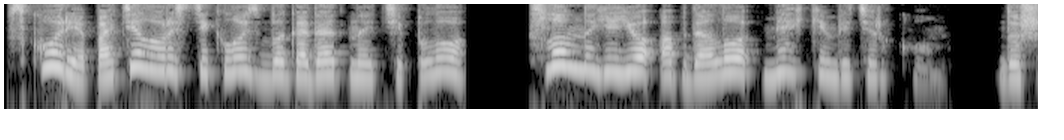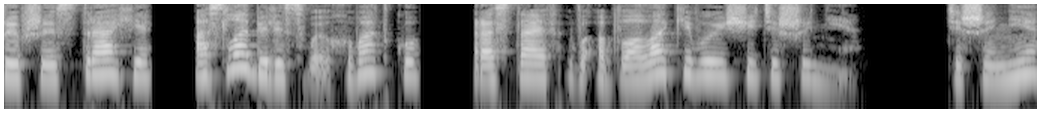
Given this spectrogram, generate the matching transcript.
Вскоре по телу растеклось благодатное тепло, словно ее обдало мягким ветерком. Душившие страхи ослабили свою хватку, растаяв в обволакивающей тишине. Тишине,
